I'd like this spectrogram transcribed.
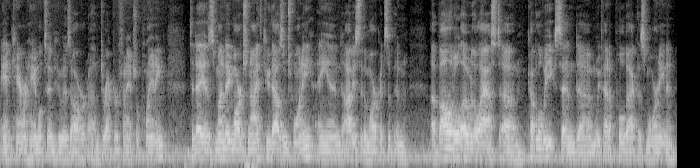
and Cameron Hamilton, who is our um, Director of Financial Planning. Today is Monday, March 9th, 2020, and obviously the markets have been uh, volatile over the last um, couple of weeks, and um, we've had a pullback this morning. and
